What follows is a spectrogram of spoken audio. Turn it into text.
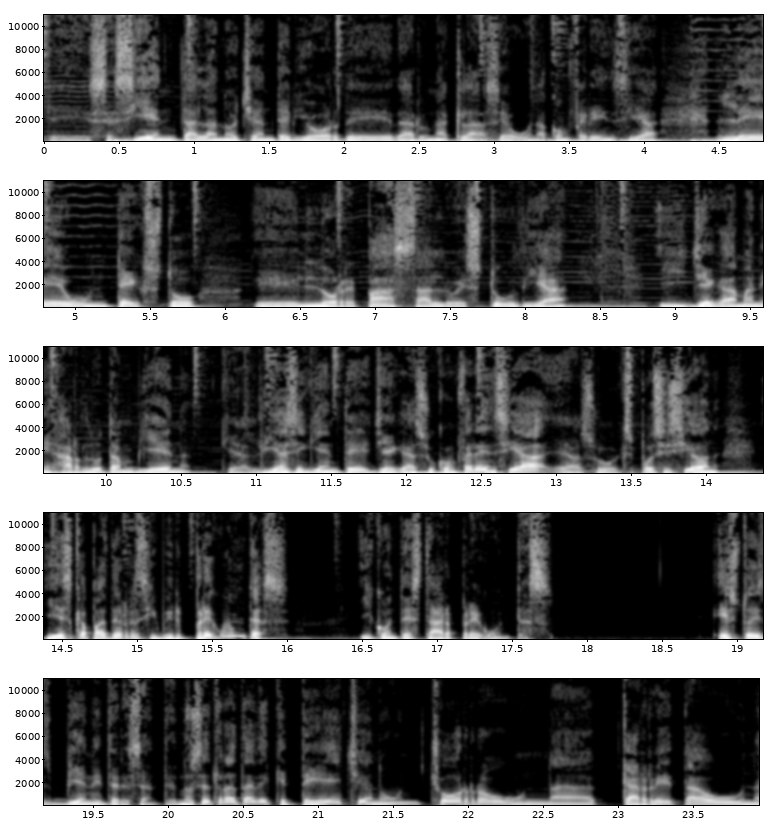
que se sienta la noche anterior de dar una clase o una conferencia, lee un texto, eh, lo repasa, lo estudia y llega a manejarlo tan bien que al día siguiente llega a su conferencia, a su exposición y es capaz de recibir preguntas y contestar preguntas. Esto es bien interesante. No se trata de que te echen un chorro, una carreta o un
